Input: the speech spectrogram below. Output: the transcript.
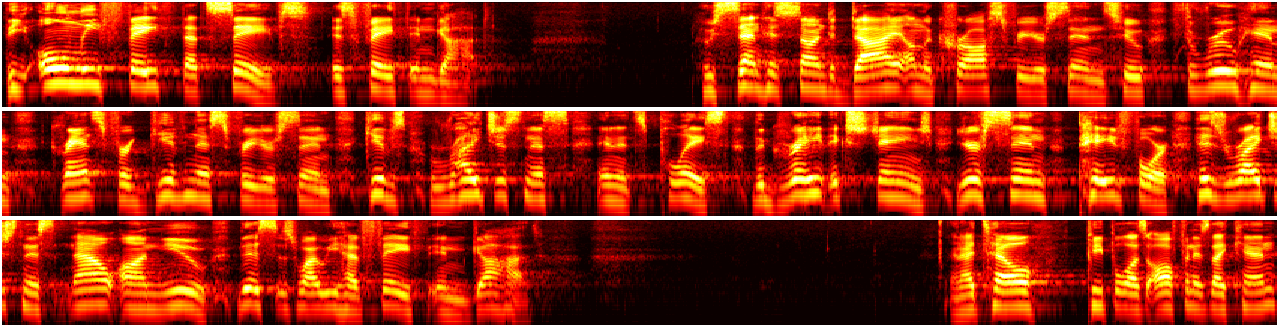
The only faith that saves is faith in God, who sent his Son to die on the cross for your sins, who through him grants forgiveness for your sin, gives righteousness in its place. The great exchange, your sin paid for, his righteousness now on you. This is why we have faith in God. And I tell people as often as I can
